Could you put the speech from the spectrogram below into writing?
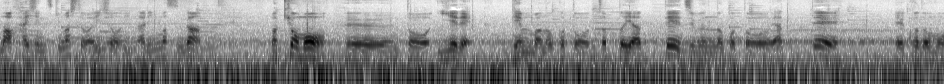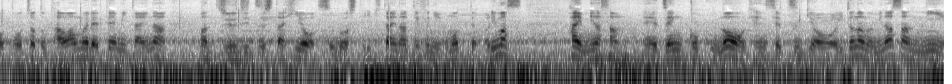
まあ、配信につきましては以上になりますが、まあ、今日もえーと家で現場のことをちょっとやって自分のことをやってえ子供とちょっと戯れてみたいな、まあ、充実した日を過ごしていきたいなというふうに思っております。はい皆さん、え、全国の建設業を営む皆さんに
